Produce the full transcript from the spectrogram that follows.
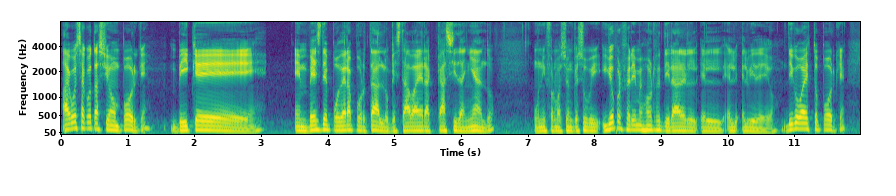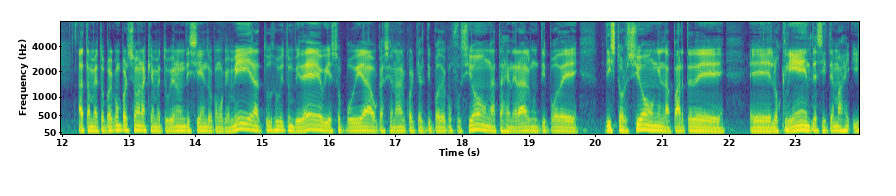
Hago esa acotación porque vi que en vez de poder aportar lo que estaba era casi dañando una información que subí y yo preferí mejor retirar el, el- el- video. Digo esto porque hasta me topé con personas que me estuvieron diciendo como que mira, tú subiste un video y eso podía ocasionar cualquier tipo de confusión, hasta generar algún tipo de distorsión en la parte de eh, los clientes y temas, y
